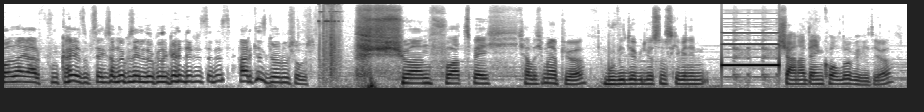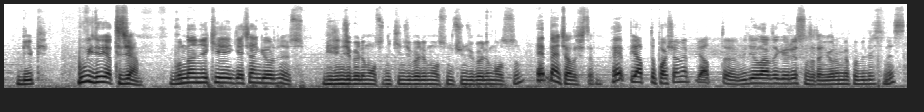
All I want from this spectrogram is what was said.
bana eğer Furkan yazıp 8959'a gönderirseniz herkes görmüş olur. Şu an Fuat Bey çalışma yapıyor. Bu video biliyorsunuz ki benim şana denk olduğu bir video. Bip. Bu videoyu atacağım. Bundan önceki geçen gördünüz. Birinci bölüm olsun, ikinci bölüm olsun, üçüncü bölüm olsun. Hep ben çalıştım. Hep yattı paşam hep yattı. Videolarda görüyorsunuz zaten yorum yapabilirsiniz.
